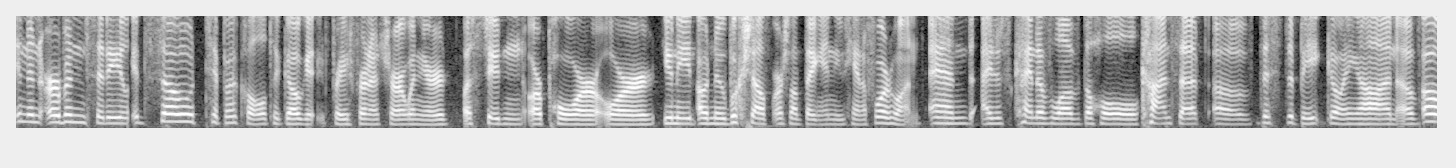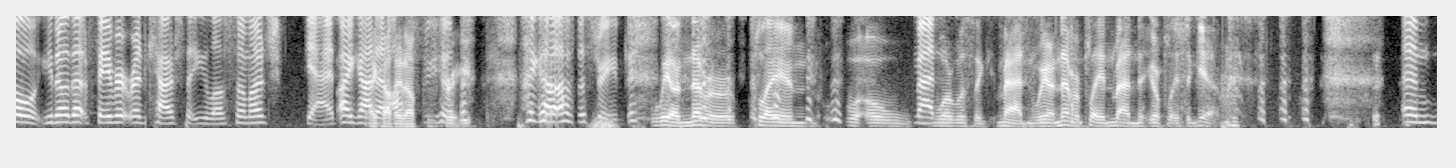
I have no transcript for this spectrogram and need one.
in an urban city, it's so typical to go get free furniture when you're a student or poor or you need a new bookshelf or something and you can't afford one. And I just kind of love the whole concept of this debate going on of, oh, you know that favorite red couch that you love so much? Yeah, I got I it got off it off the street. I got off the street. We are never playing. Oh, Madden. what was the Madden? We are never playing Madden at your place again. and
